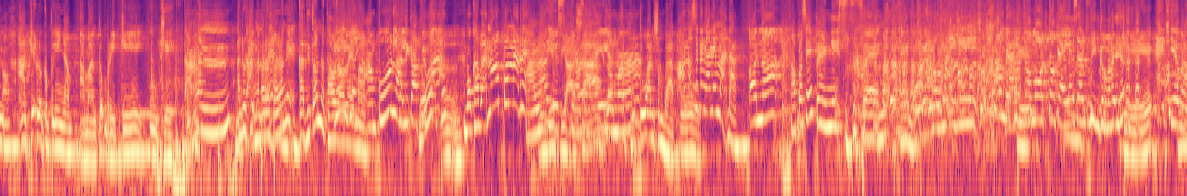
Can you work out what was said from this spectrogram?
ngono. adik lho kepingin nyam amantuk mriki. Nggih. Kangen. Aduh Dik, Kangen, Rek. barang-barangnya kaditono tau Iya oleh iya ya ampun lali kabeh mak. Mbok gawakno apa mak rek? Alah Nggih, ya biasa mak. kebutuhan sembako. Ono senengane mak ta? Ono Apa sih? benges. Beng. Eh, senengane mak iki. Ambek kacamata kelek selfie kok Pak ya. Iya Mak.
